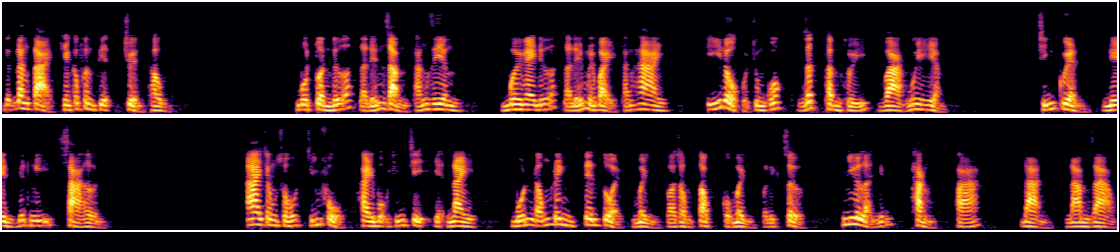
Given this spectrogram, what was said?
được đăng tải trên các phương tiện truyền thông. Một tuần nữa là đến rằm tháng riêng, 10 ngày nữa là đến 17 tháng 2, ý đồ của Trung Quốc rất thâm thúy và nguy hiểm. Chính quyền nên biết nghĩ xa hơn. Ai trong số chính phủ hay bộ chính trị hiện nay muốn đóng đinh tên tuổi mình vào dòng tộc của mình vào lịch sử như là những thằng phá đàn Nam Giao.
